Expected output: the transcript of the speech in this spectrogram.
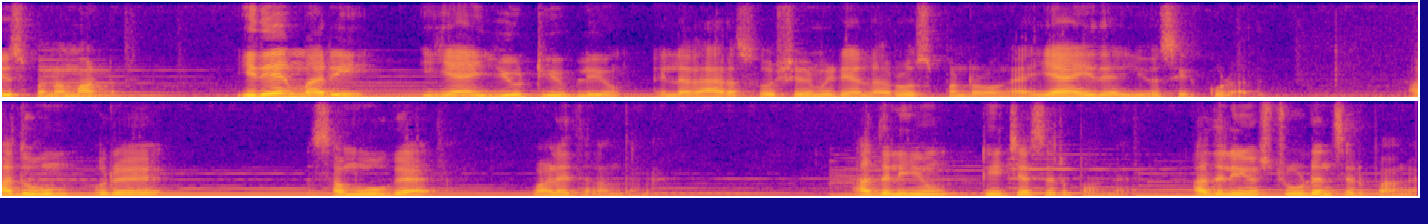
யூஸ் பண்ண மாட்டோம். இதே மாதிரி ஏன் யூடியூப்லேயும் இல்லை வேறு சோஷியல் மீடியாவில் ரோஸ்ட் பண்ணுறவங்க ஏன் இதை யோசிக்கக்கூடாது? அதுவும் ஒரு சமூக வலைதளம் தானே. அதுலேயும் டீச்சர்ஸ் இருப்பாங்க. அதுலேயும் ஸ்டூடெண்ட்ஸ் இருப்பாங்க.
